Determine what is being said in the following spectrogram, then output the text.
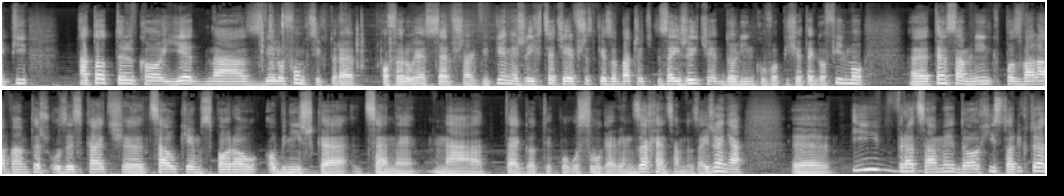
IP. A to tylko jedna z wielu funkcji, które oferuje Surfshark VPN. Jeżeli chcecie je wszystkie zobaczyć, zajrzyjcie do linku w opisie tego filmu. E, Ten sam link pozwala Wam też uzyskać e, całkiem sporą obniżkę ceny na tego typu usługę, więc zachęcam do zajrzenia. E, I wracamy do historii, która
